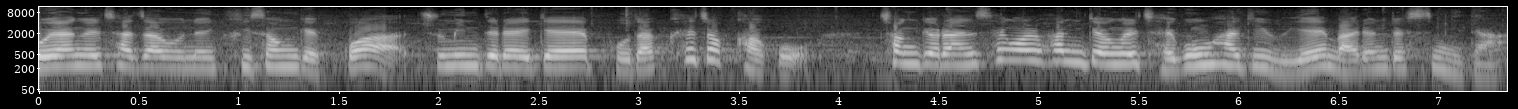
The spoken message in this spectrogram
고향을 찾아오는 귀성객과 주민들에게 보다 쾌적하고 청결한 생활 환경을 제공하기 위해 마련됐습니다.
